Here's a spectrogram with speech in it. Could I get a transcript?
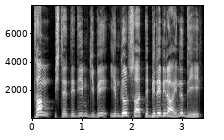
Tam işte dediğim gibi 24 saatte birebir aynı değil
